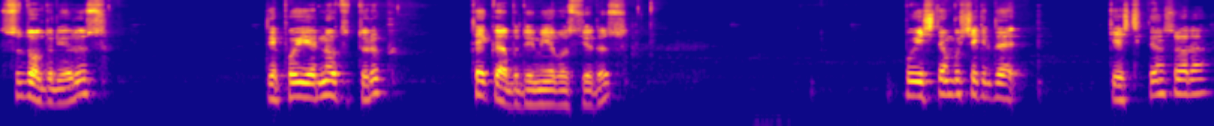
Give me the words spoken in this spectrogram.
su dolduruyoruz. Depoyu yerine oturtturup tekrar bu düğmeye basıyoruz. Bu işlem bu şekilde geçtikten sonra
